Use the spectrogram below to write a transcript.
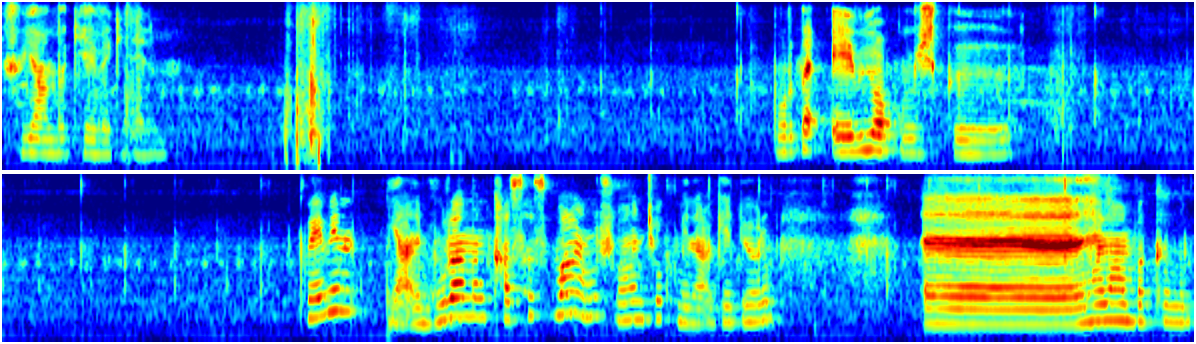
şu yandaki eve gidelim. Burada ev yokmuş kız. Bu evin yani buranın kasası var mı? Şu an çok merak ediyorum. Ee, hemen bakalım.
